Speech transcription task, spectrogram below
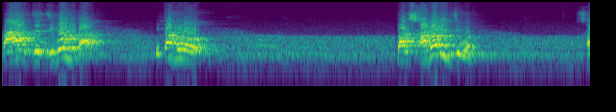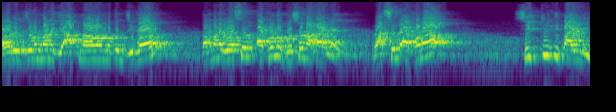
তার যে জীবনটা, এটা হলো তার স্বাভাবিক জীবন। স্বাভাবিক জীবন মানে কি? আপনার আমার মতন জীবন। তার মানে রসুল এখনও ঘোষণা হয় নাই। রাসুল এখনও স্বীকৃতি পায়নি।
